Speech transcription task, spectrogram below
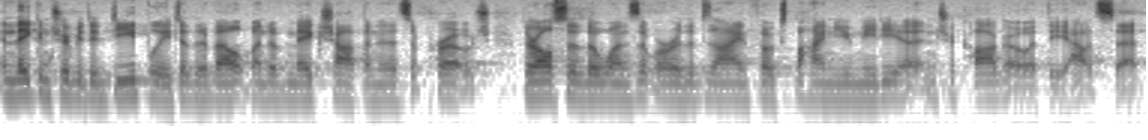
and they contributed deeply to the development of MakeShop and its approach. They're also the ones that were the design folks behind YOUmedia in Chicago at the outset.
